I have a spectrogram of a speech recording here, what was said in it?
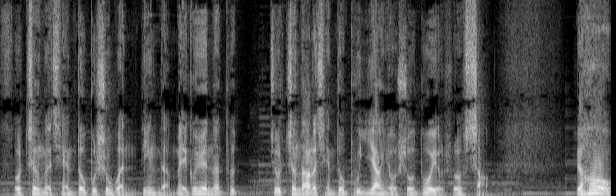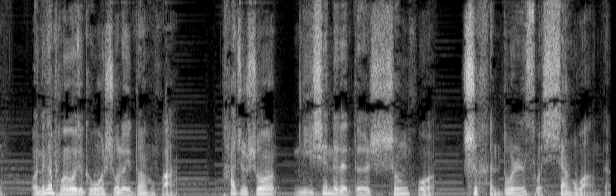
所挣的钱都不是稳定的，每个月呢都就挣到的钱都不一样，有时候多有时候少。然后我那个朋友就跟我说了一段话。他就说：“你现在的生活是很多人所向往的，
